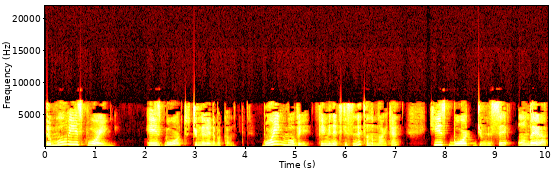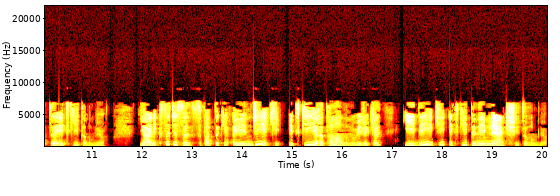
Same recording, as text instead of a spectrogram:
The movie is boring. He is bored cümlelerine bakalım. Boring movie filmin etkisini tanımlarken he is bored cümlesi onda yarattığı etkiyi tanımlıyor. Yani kısacası sıfattaki ing eki etkiyi yaratan anlamı verirken ed eki etkiyi deneyimleyen kişiyi tanımlıyor.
